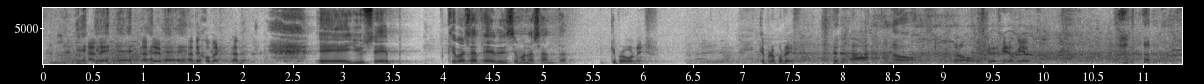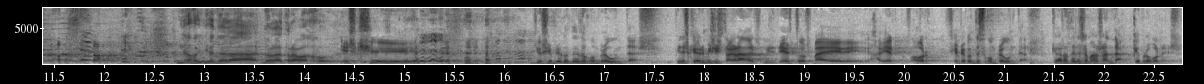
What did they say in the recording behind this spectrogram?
Grande, grande, grande, joven, grande. Eh, Josep, ¿qué vas a hacer en Semana Santa? ¿Qué propones? ¿Qué propones? No, No, no, es que me refiero que no, yo no la, no la trabajo. Es que yo siempre contesto con preguntas. Tienes que ver mis Instagrams, mis directos. Va, eh, Javier, por favor, siempre contesto con preguntas. ¿Qué vas a hacer en Semana Santa? ¿Qué propones?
